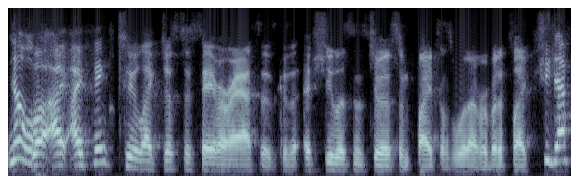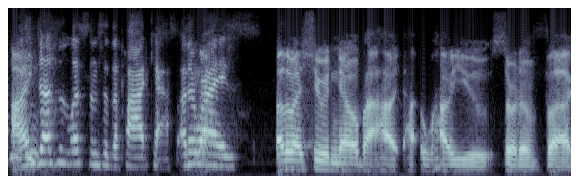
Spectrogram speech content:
no, well, I, I think too, like, just to save our asses, because if she listens to us and fights us, whatever, but it's like, she definitely I'm- doesn't listen to the podcast. Otherwise, otherwise she would know about how how, how you sort of uh,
